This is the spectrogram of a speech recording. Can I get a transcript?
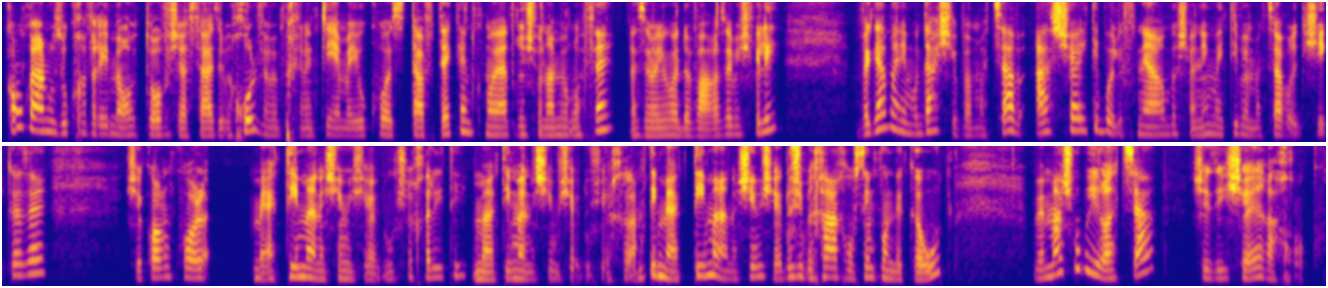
קודם כל לנו זוג חברים מאוד טוב שעשה את זה בחו"ל, ומבחינתי הם היו כמו תו תקן, כמו יד ראשונה מרופא, אז הם היו הדבר הזה בשבילי. וגם אני מודה שבמצב, אז שהייתי בו לפני ארבע שנים, הייתי במצב רגשי כזה, שקודם כל מעטים מהאנשים שידעו שחליתי, מעטים מהאנשים שידעו שהחלמתי, מעטים מהאנשים שידעו שבכלל אנחנו עושים פונדקאות, ומשהו בי רצה שזה יישאר רחוק.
